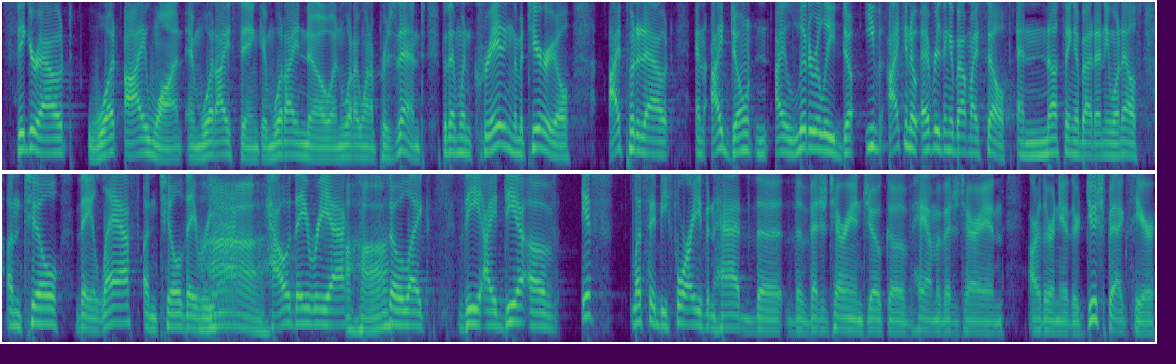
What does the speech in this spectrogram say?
figure out what I want and what I think and what I know and what I want to present. But then when creating the material, I put it out and I don't, I literally don't, even, I can know everything about myself and nothing about anyone else until they laugh, until they react, Ah. how they react. So, like, the idea of if, let's say before I even had the the vegetarian joke of hey I'm a vegetarian. Are there any other douchebags here?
